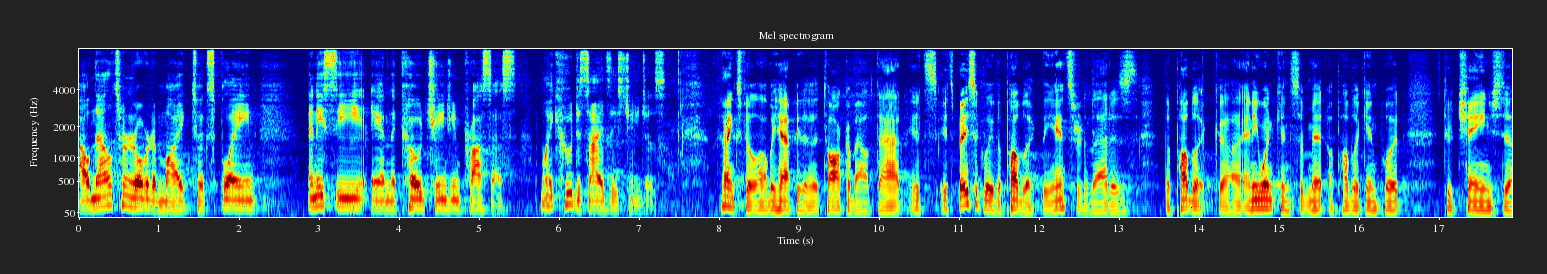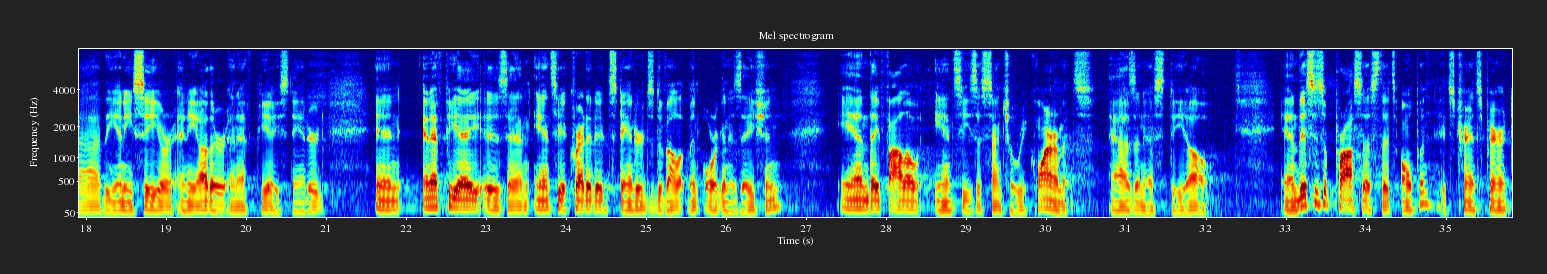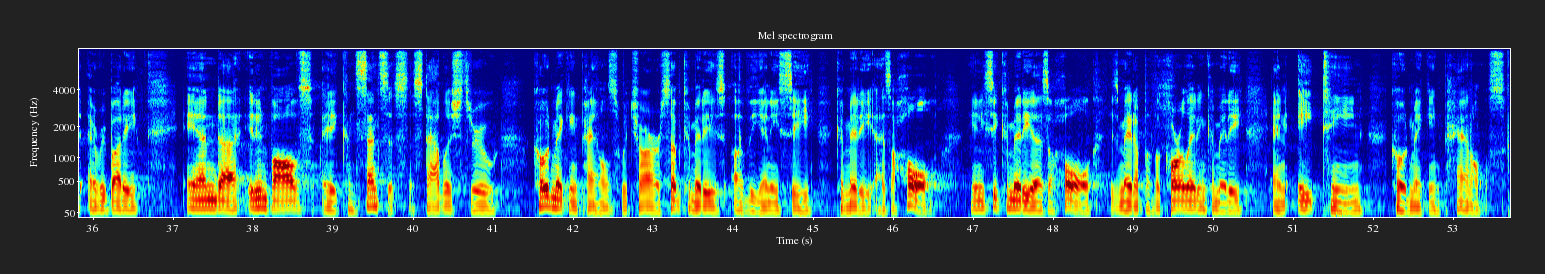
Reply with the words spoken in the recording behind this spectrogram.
I'll now turn it over to Mike to explain NEC and the code changing process. Mike, who decides these changes? Thanks, Phil. I'll be happy to talk about that. It's, it's basically the public. The answer to that is the public. Uh, anyone can submit a public input to change uh, the NEC or any other NFPA standard. And NFPA is an ANSI accredited standards development organization and they follow ANSI's essential requirements as an SDO. And this is a process that's open, it's transparent to everybody, and uh, it involves a consensus established through code making panels, which are subcommittees of the NEC committee as a whole. The NEC committee as a whole is made up of a correlating committee and 18 code making panels.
